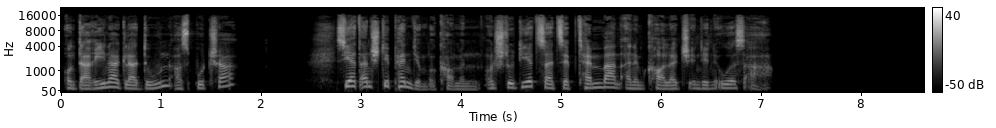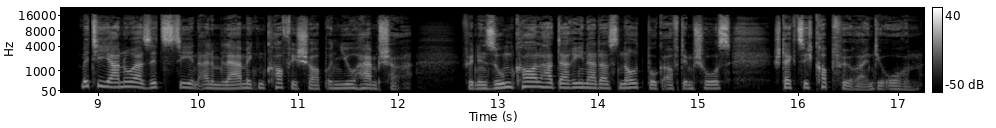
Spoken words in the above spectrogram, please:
Und Darina Gladun aus Butscha? Sie hat ein Stipendium bekommen und studiert seit September an einem College in den USA. Mitte Januar sitzt sie in einem lärmigen Coffeeshop in New Hampshire. Für den Zoom-Call hat Darina das Notebook auf dem Schoß, steckt sich Kopfhörer in die Ohren.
